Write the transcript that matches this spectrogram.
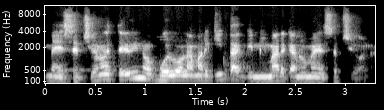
me decepcionó este vino, vuelvo a la marquita que mi marca no me decepciona.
